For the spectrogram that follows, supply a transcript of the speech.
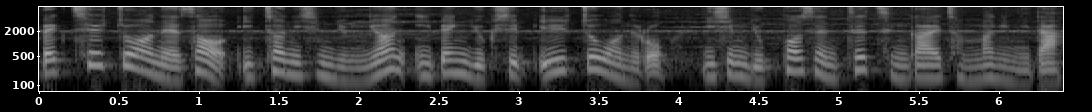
207조 원에서 2026년 261조 원으로 26% 증가할 전망입니다.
